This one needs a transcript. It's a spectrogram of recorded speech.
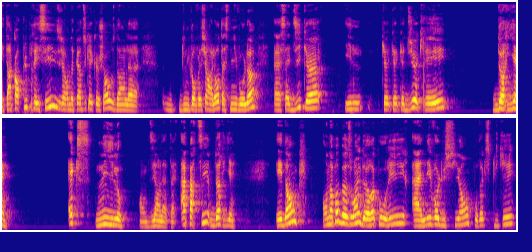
est, encore plus précise. On a perdu quelque chose d'une confession à l'autre à ce niveau-là. Euh, ça dit que, Dieu a créé de rien. Ex nihilo, on dit en latin, à partir de rien. Et donc, on n'a pas besoin de recourir à l'évolution pour expliquer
